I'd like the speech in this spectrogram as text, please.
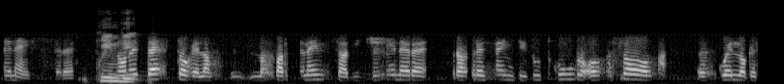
benessere. Quindi... Non è detto che la, l'appartenenza di genere rappresenti tutto o sola eh, quello che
